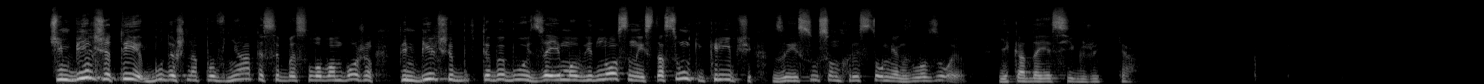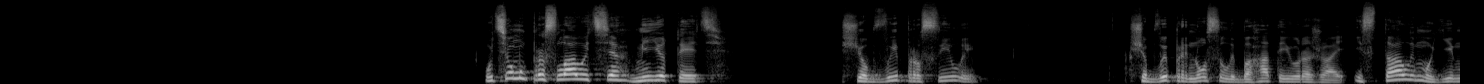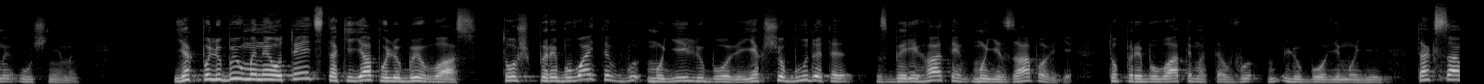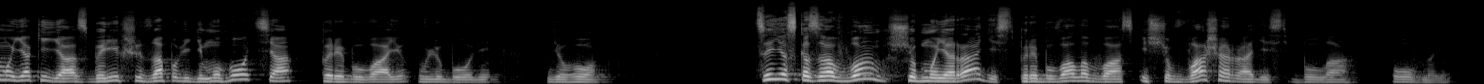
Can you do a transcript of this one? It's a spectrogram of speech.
Чим більше ти будеш наповняти себе Словом Божим, тим більше в тебе будуть взаємовідносини і стосунки кріпші з Ісусом Христом, як з лозою, яка дає сік життя. У цьому прославиться мій Отець, щоб ви просили, щоб ви приносили багатий урожай і стали моїми учнями. Як полюбив мене Отець, так і я полюбив вас. Тож перебувайте в моїй любові. Якщо будете зберігати мої заповіді, то перебуватимете в любові моїй. Так само, як і я, зберігши заповіді мого Отця, перебуваю в любові Його. Це я сказав вам, щоб моя радість перебувала в вас, і щоб ваша радість була повною.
